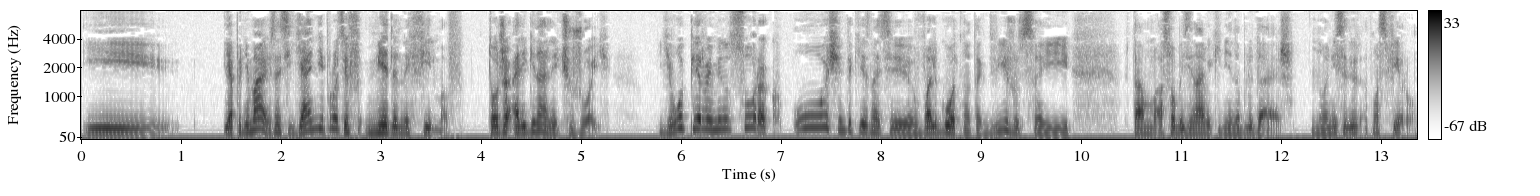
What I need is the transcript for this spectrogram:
И я понимаю, знаете, я не против медленных фильмов. Тот же оригинальный «Чужой». Его первые минут сорок очень такие, знаете, вольготно так движутся, и там особой динамики не наблюдаешь. Но они создают атмосферу.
